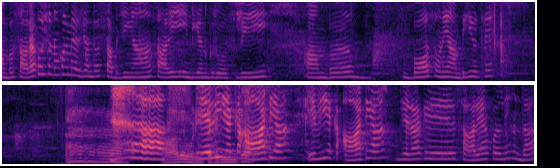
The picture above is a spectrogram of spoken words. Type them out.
ਅੰਬ ਸਾਰਾ ਕੁਝ ਉਹਨਾਂ ਕੋਲ ਮਿਲ ਜਾਂਦਾ। ਸਬਜ਼ੀਆਂ ਸਾਰੀ ਇੰਡੀਅਨ ਗਰੋਸਰੀ ਅੰਬ ਬਹੁਤ ਸੋਹਣੇ ਅੰਬ ਹੀ ਉੱਥੇ। ਇਹ ਵੀ ਇੱਕ ਆਰਟ ਆ ਇਹ ਵੀ ਇੱਕ ਆਰਟ ਆ ਜਿਹੜਾ ਕਿ ਸਾਰਿਆਂ ਕੋਲ ਨਹੀਂ ਹੁੰਦਾ।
